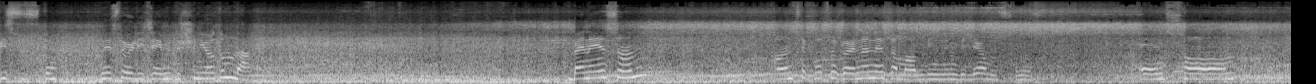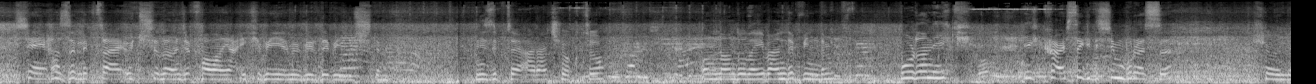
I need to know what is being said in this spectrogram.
bir sustum. Ne söyleyeceğimi düşünüyordum da. Ben en son Antep otogarına ne zaman bindim biliyor musunuz? En son şey hazırlıkta 3 yıl önce falan ya 2021'de binmiştim. Nizip'te araç yoktu. Ondan dolayı ben de bindim. Buradan ilk ilk Kars'a gidişim burası. Şöyle.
